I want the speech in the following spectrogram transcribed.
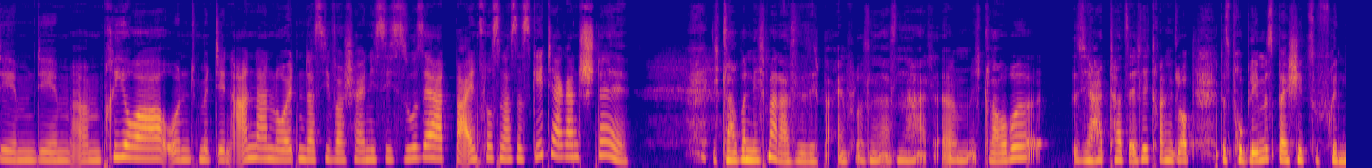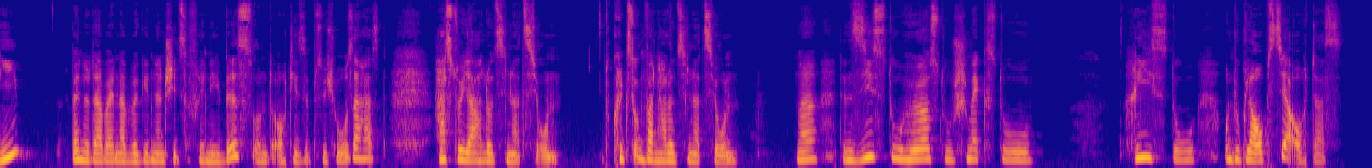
dem dem ähm, Prior und mit den anderen Leuten, dass sie wahrscheinlich sich so sehr hat beeinflussen lassen. Es geht ja ganz schnell. Ich glaube nicht mal, dass sie sich beeinflussen lassen hat. Ähm, ich glaube, sie hat tatsächlich dran geglaubt. Das Problem ist bei Schizophrenie, wenn du da bei einer beginnenden Schizophrenie bist und auch diese Psychose hast, hast du ja Halluzinationen. Du kriegst irgendwann Halluzinationen. Ne? Dann siehst du, hörst du, schmeckst du, riechst du und du glaubst ja auch das.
